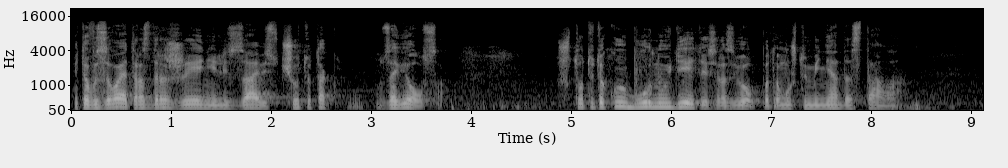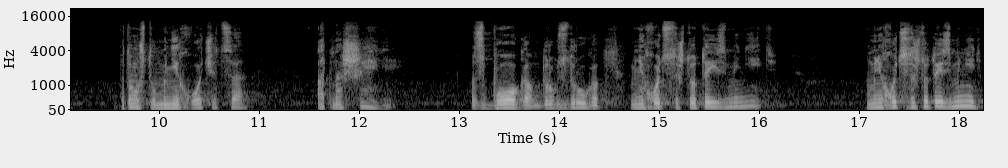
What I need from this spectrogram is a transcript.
это вызывает раздражение или зависть. Что ты так завелся? Что ты такую бурную деятельность развел? Потому что меня достало. Потому что мне хочется отношений с Богом, друг с другом. Мне хочется что-то изменить. Мне хочется что-то изменить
